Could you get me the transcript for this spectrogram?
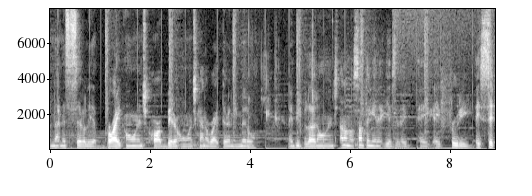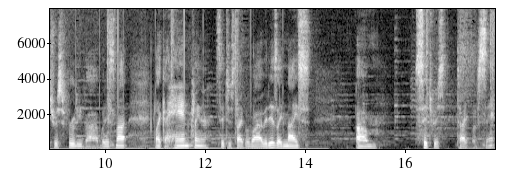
not necessarily a bright orange or bitter orange kind of right there in the middle maybe blood orange i don't know something in it gives it a, a, a fruity a citrus fruity vibe but it's not like a hand cleaner citrus type of vibe it is a nice um, citrus type of scent.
